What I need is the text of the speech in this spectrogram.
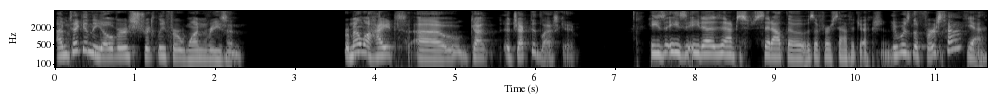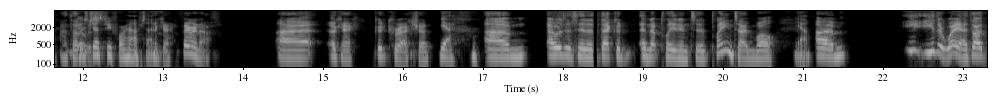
I'm taking the over strictly for one reason. Romello Height uh, got ejected last game. He's he's he doesn't have to sit out though. It was a first half ejection. It was the first half? yeah, I thought it was, just before halftime. Okay, fair enough. Uh, okay, good correction. Yeah. Um, I was gonna say that that could end up playing into playing time. Well, Yeah. Um, e- either way, I thought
